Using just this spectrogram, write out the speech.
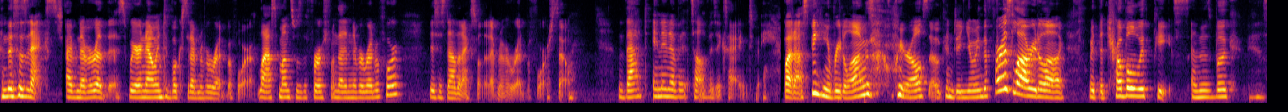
And this is next. I've never read this. We are now into books that I've never read before. Last month's was the first one that I'd never read before. This is now the next one that I've never read before. So that in and of itself is exciting to me. But uh, speaking of read-alongs, we are also continuing the first law read-along with The Trouble with Peace. And this book is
